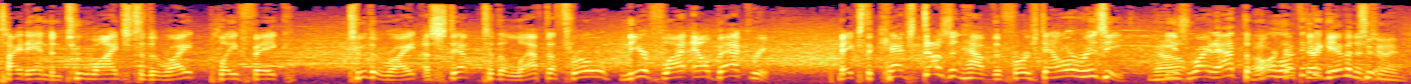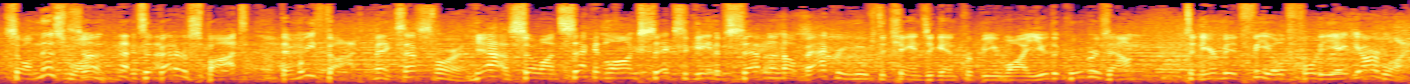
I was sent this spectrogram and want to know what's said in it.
Tight end and two wides to the right, play fake to the right, a step to the left, a throw near flat. El Bakri makes the catch, doesn't have the first down, or is he? No. He's right at the Oh, mark. I think they're giving it to him. him. So on this one, it's a better spot than we thought. Makes up for it. Yeah, so on second long six, a gain of seven, and now Bakri moves the chains again for BYU. The Cougars out to near midfield, 48 yard line.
